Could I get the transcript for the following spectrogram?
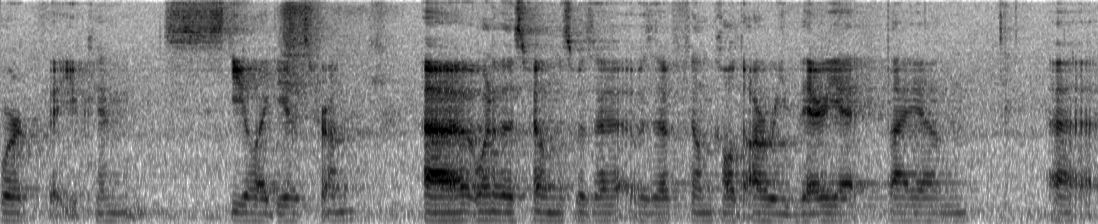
work that you can steal ideas from. Uh, one of those films was a was a film called Are We There Yet by um, uh,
